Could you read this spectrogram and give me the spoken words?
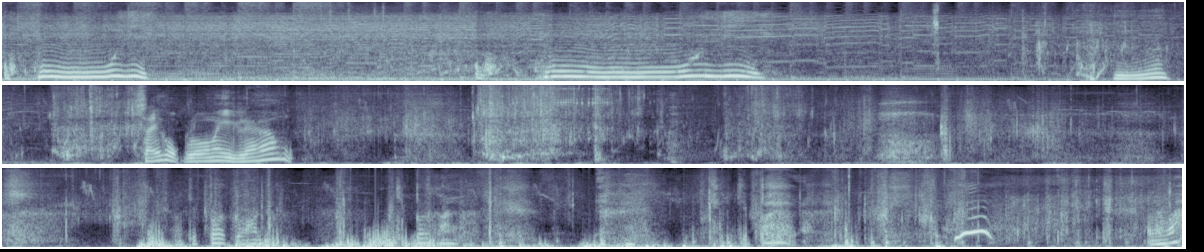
โอ้โหโอ้โหยหืมไซส์หกโลมาอีกแล้วเอาเก็บเปอร์ก่อนเก็บเปอร์ก่อน ก็บเปอร์อะไรวะ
